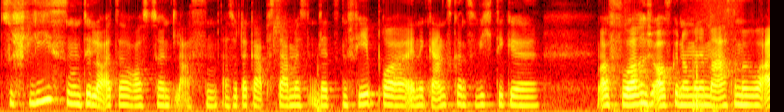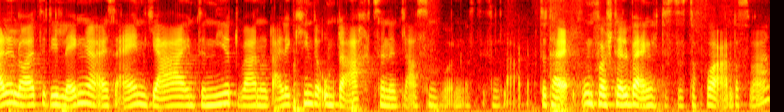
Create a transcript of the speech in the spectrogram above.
zu schließen und die Leute daraus zu entlassen. Also da gab es damals im letzten Februar eine ganz, ganz wichtige, euphorisch aufgenommene Maßnahme, wo alle Leute, die länger als ein Jahr interniert waren und alle Kinder unter 18 entlassen wurden aus diesen Lagern. Total unvorstellbar eigentlich, dass das davor anders war.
